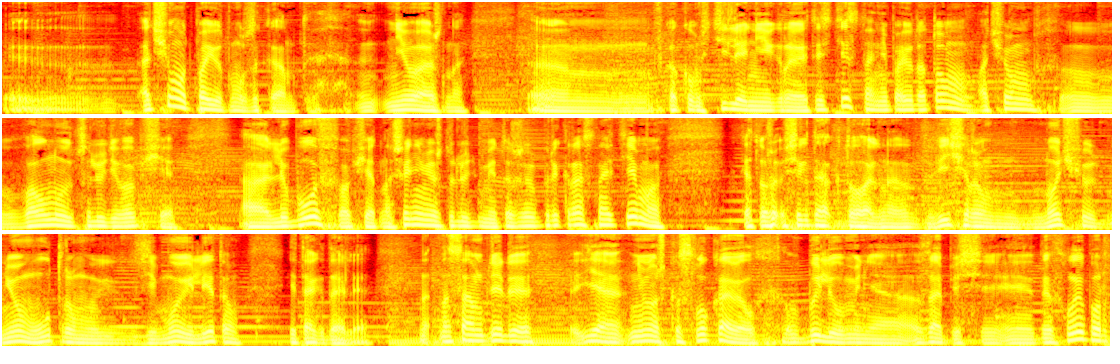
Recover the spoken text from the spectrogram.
Э, О чем вот поют музыканты? Неважно, эм, в каком стиле они играют. Естественно, они поют о том, о чем э, волнуются люди вообще. А любовь, вообще отношения между людьми, это же прекрасная тема, которая всегда актуальна. Вечером, ночью, днем, утром, зимой, и летом и так далее. На, на самом деле, я немножко слукавил. Были у меня записи э, Def Leppard,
